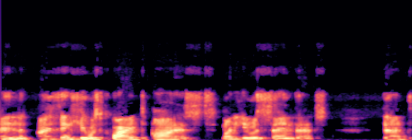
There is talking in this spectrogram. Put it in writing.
and I think he was quite honest when he was saying that that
